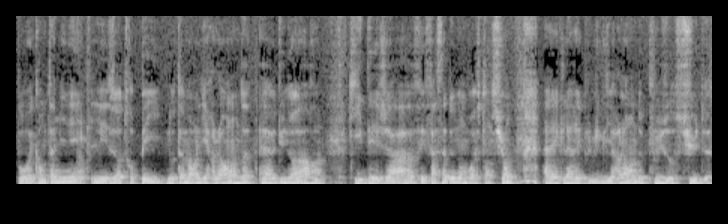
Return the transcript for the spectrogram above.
pourrait contaminer les autres pays, notamment l'Irlande euh, du Nord, qui déjà fait face à de nombreuses tensions, avec la République d'Irlande plus au sud.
